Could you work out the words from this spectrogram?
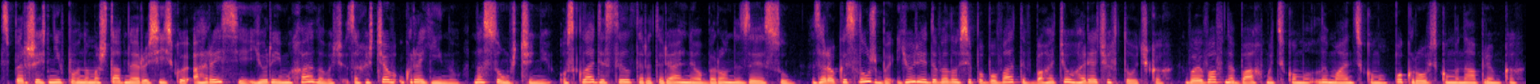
З перших днів повномасштабної російської агресії Юрій Михайлович захищав Україну на Сумщині у складі сил територіальної оборони ЗСУ. За роки служби Юрію довелося побувати в багатьох гарячих точках. Воював на Бахмутському, Лиманському, Покровському напрямках.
